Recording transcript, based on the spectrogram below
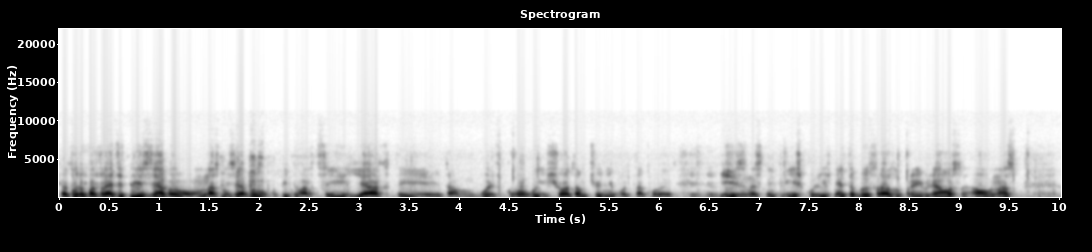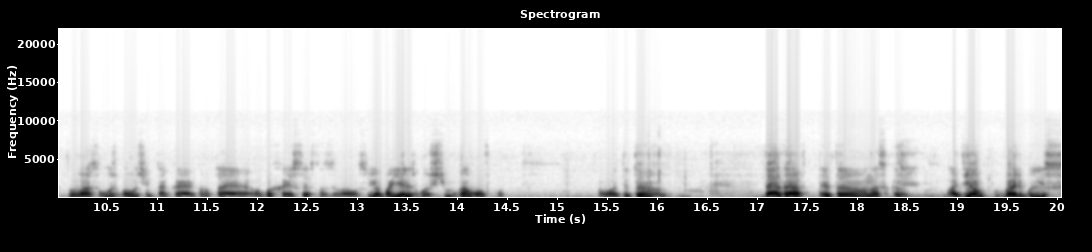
которые потратить нельзя было. У нас нельзя было купить дворцы, яхты, там, гольф-клубы, еще там что-нибудь такое. Бизнес, недвижку лишнюю. Это бы сразу проявлялось, а у нас была служба очень такая крутая, ОБХСС называлась. Ее боялись больше, чем уголовку. Вот, это да-да, это у нас отдел борьбы с...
